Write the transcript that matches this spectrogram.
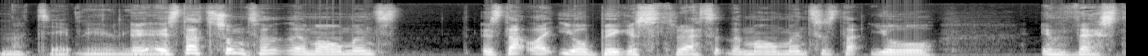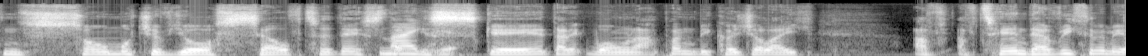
and that's it, really. Is that something at the moment? Is that like your biggest threat at the moment? Is that you're investing so much of yourself to this that you're scared that it won't happen because you're like, I've, I've turned everything in my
